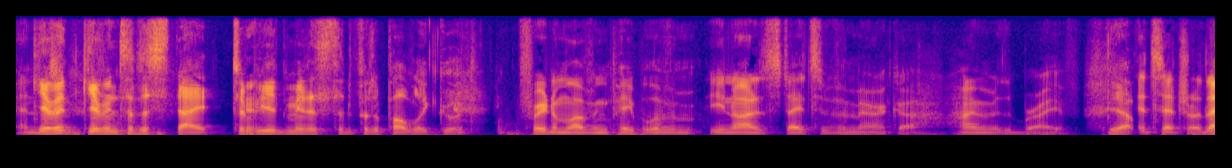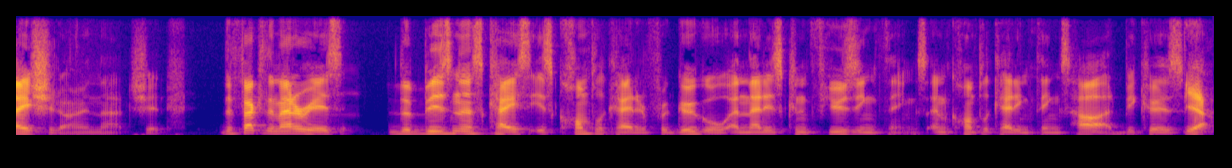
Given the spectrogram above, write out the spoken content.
and Given given to the state to be administered for the public good. freedom-loving people of the United States of America, home of the brave, Yep. etc. They should own that shit. The fact of the matter is, the business case is complicated for Google, and that is confusing things and complicating things hard because Yeah.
